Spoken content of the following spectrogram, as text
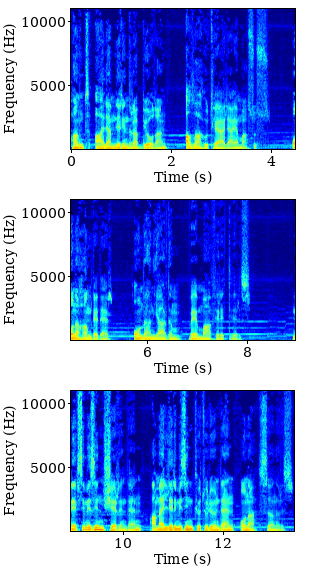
Hamd alemlerin Rabbi olan Allahu Teala'ya mahsus. Ona hamd eder, ondan yardım ve mağfiret dileriz. Nefsimizin şerrinden, amellerimizin kötülüğünden ona sığınırız.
